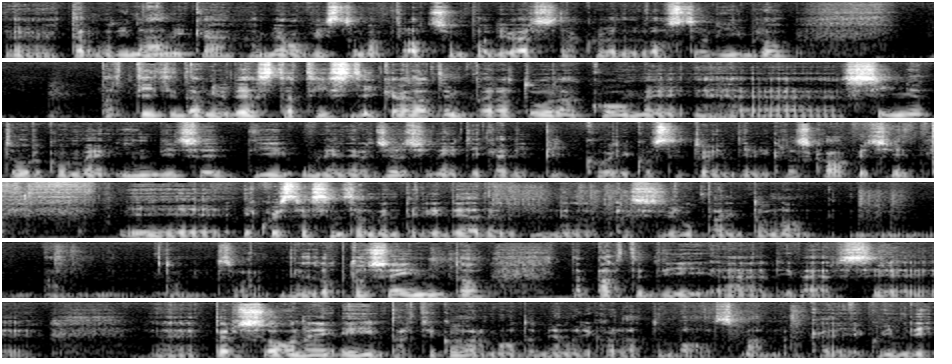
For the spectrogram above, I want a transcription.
eh, termodinamica, abbiamo visto un approccio un po' diverso da quello del vostro libro, partiti da un'idea statistica, la temperatura come eh, signature, come indice di un'energia cinetica di piccoli costituenti microscopici e, e questa è essenzialmente l'idea che si sviluppa intorno mm, nell'Ottocento da parte di eh, diverse eh, persone e in particolar modo abbiamo ricordato Boltzmann, okay? quindi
